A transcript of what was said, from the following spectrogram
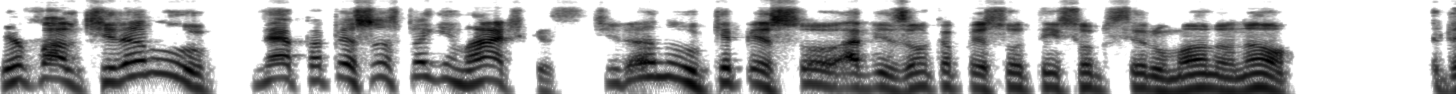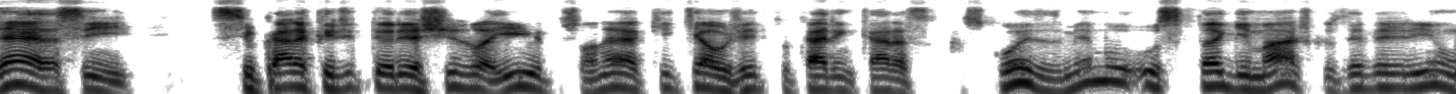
Eu falo, tirando né, para pessoas pragmáticas, tirando o que a pessoa, a visão que a pessoa tem sobre o ser humano ou não, né, assim, se o cara acredita em teoria X ou Y, né, o que, que é o jeito que o cara encara as, as coisas, mesmo os pragmáticos deveriam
